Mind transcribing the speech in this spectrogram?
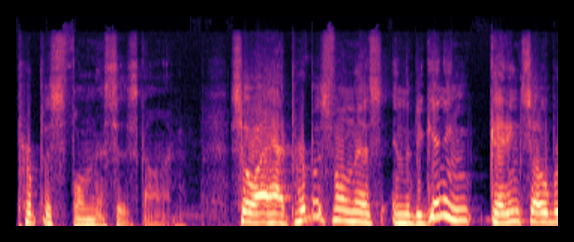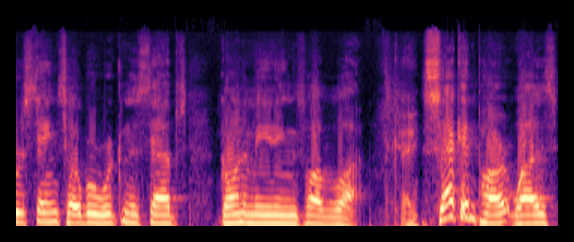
purposefulness is gone. So I had purposefulness in the beginning, getting sober, staying sober, working the steps, going to meetings, blah blah blah. Okay. Second part was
